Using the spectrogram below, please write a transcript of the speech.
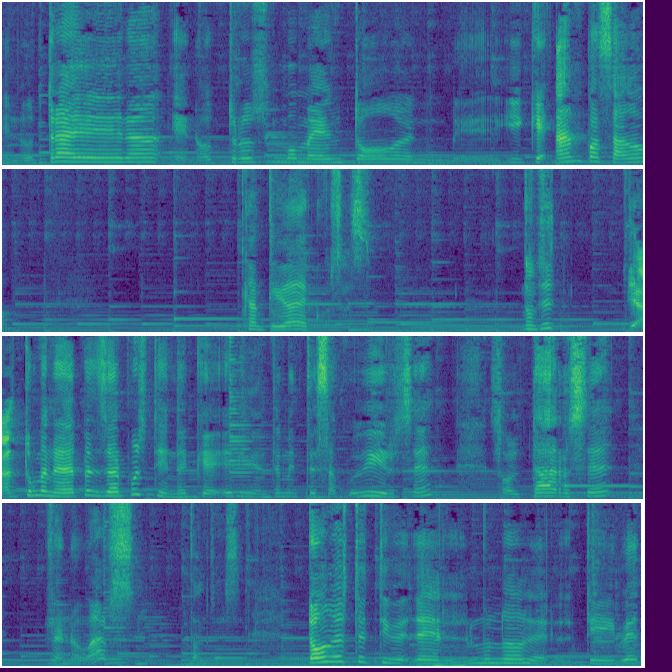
en otra era, en otros momentos, eh, y que han pasado cantidad de cosas. Entonces, ya tu manera de pensar pues tiene que evidentemente sacudirse, soltarse, renovarse. Entonces, todo este el mundo del Tíbet,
